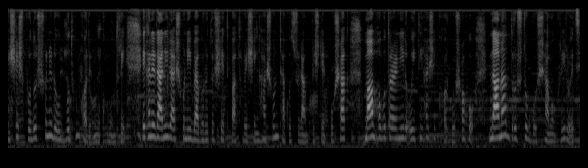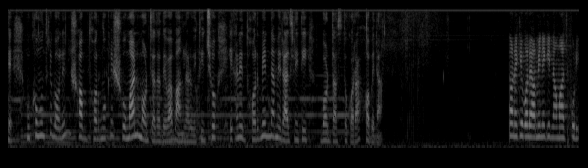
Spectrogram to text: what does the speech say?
বিশেষ প্রদর্শনীর উদ্বোধন করেন মুখ্যমন্ত্রী। এখানে রানী রাসমণি ব্যবহৃত শ্বেত পাথরের সিংহাসন ঠাকুর শ্রীরামকৃষ্ণের পোশাক মা ভবতারিণীর ঐতিহাসিক খর্গ সহ নানা দ্রষ্টব্য সামগ্রী রয়েছে। মুখ্যমন্ত্রী বলেন, সব ধর্মকে সমান মর্যাদা দেওয়া বাংলার ঐতিহ্য। এখানে ধর্মের নামে রাজনীতি বরদাস্ত করা হবে না। অনেকে বলে, আমি নাকি নামাজ পড়ি।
